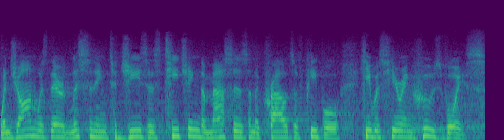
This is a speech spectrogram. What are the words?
when John was there listening to Jesus teaching the masses and the crowds of people, he was hearing whose voice?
